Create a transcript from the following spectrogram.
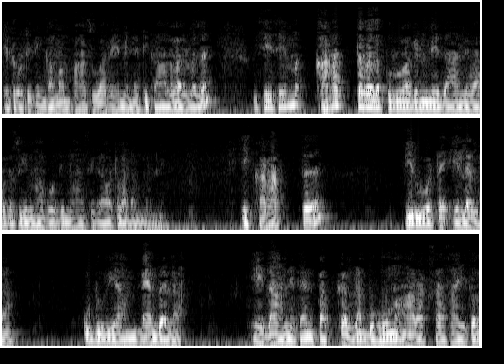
එතකොට ඉතින් ගමන් පහසු වර එහෙම නැති කාලවල වල විශේෂයෙන්ම කරත්තවල පුරවගෙන මේ ධාන්‍ය වර්ග ශ්‍රී මහා බෝධින් වහන්සේ ගාවට වඩම්මන්නේ. ඒ කරත්ත පිරුවට එලලා උඩුවියම් බැඳලා ඒ ධාන්‍ය තැන්පත් කරලා බොහෝම ආරක්ෂා සහිතව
